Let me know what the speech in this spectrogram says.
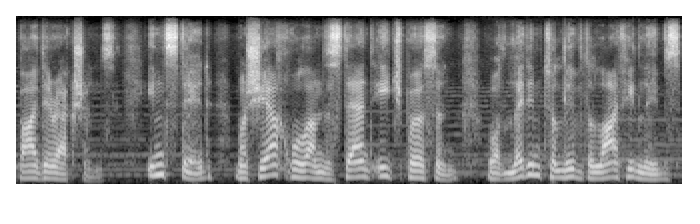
by their actions. Instead, Mashiach will understand each person, what led him to live the life he lives,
